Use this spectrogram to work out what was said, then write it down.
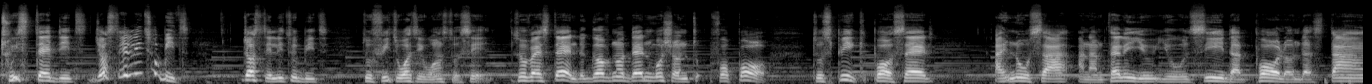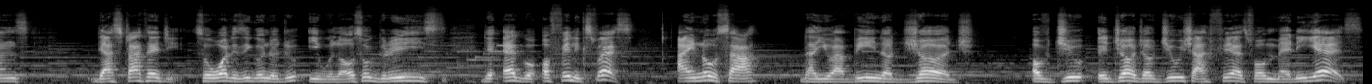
twisted it just a little bit, just a little bit to fit what he wants to say. So, verse 10 the governor then motioned for Paul to speak. Paul said, I know, sir, and I'm telling you, you will see that Paul understands their strategy. So, what is he going to do? He will also grease the ego of Felix first. I know, sir, that you have been a judge of Jew, a judge of Jewish affairs for many years.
